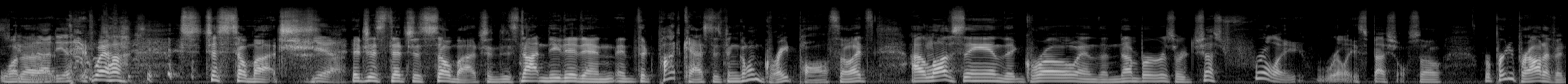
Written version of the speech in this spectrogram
what Stupid a idea. well, it's just so much. Yeah. it just that's just so much, and it's not needed. And, and the podcast has been going great, Paul. So it's I love seeing that grow, and the numbers are just really, really special. So we're pretty proud of it.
